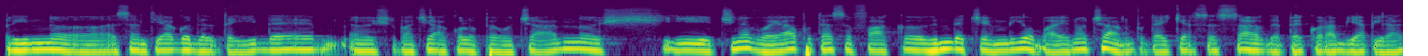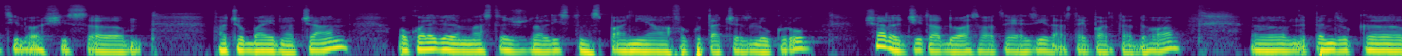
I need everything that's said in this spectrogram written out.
prin uh, Santiago del Teide uh, și după aceea acolo pe ocean și cine voia putea să facă în decembrie o baie în ocean. Puteai chiar să sar de pe corabia piraților și să faci o baie în ocean. O colegă de noastră jurnalist în Spania a făcut acest lucru și a răcit a doua sau a treia zi, dar asta e partea a doua, pentru că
